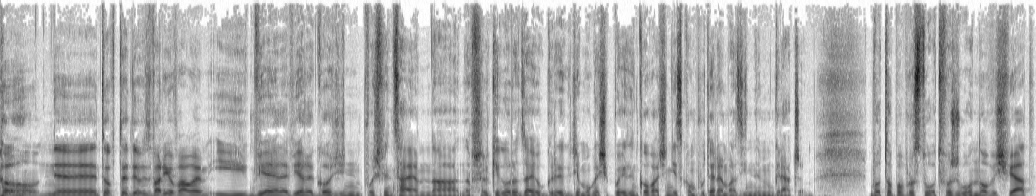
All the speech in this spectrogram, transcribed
to, to wtedy zwariowałem i wiele, wiele godzin poświęcałem na, na wszelkiego rodzaju rodzaju gry, gdzie mogę się pojedynkować nie z komputerem, a z innym graczem. Bo to po prostu otworzyło nowy świat,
